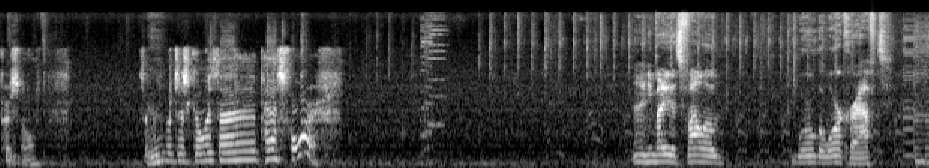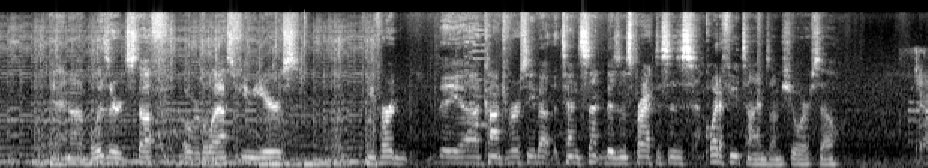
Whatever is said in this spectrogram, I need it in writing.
personal. So we will just go with uh, pass four. Anybody that's followed World of Warcraft and uh, Blizzard stuff over the last few years, you've heard the uh, controversy about the Tencent business practices quite a few times, I'm sure. So, Yeah.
